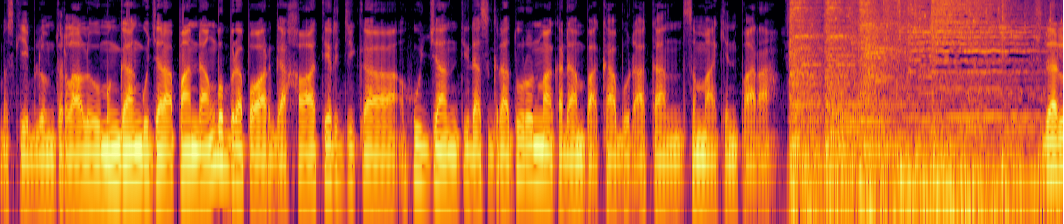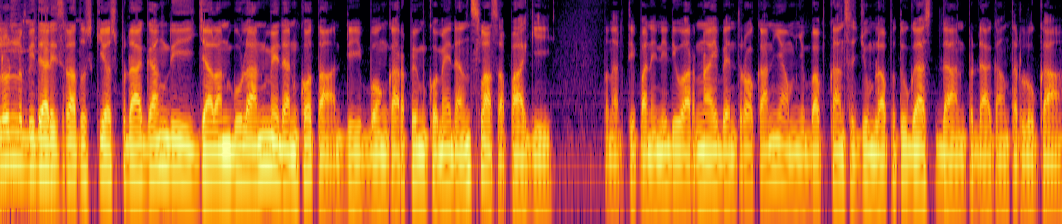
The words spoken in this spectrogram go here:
Meski belum terlalu mengganggu jarak pandang, beberapa warga khawatir jika hujan tidak segera turun maka dampak kabut akan semakin parah. Sudarlun lebih dari 100 kios pedagang di Jalan Bulan, Medan Kota dibongkar Pemko Medan selasa pagi. Penertiban ini diwarnai bentrokan yang menyebabkan sejumlah petugas dan pedagang terluka.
